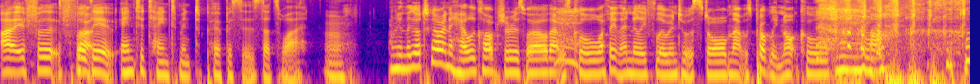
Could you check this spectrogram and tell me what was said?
I, for for But- their entertainment purposes, that's why. I mean, they got to go in a helicopter as well. That was cool. I think they nearly flew into a storm. That was probably not cool. oh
